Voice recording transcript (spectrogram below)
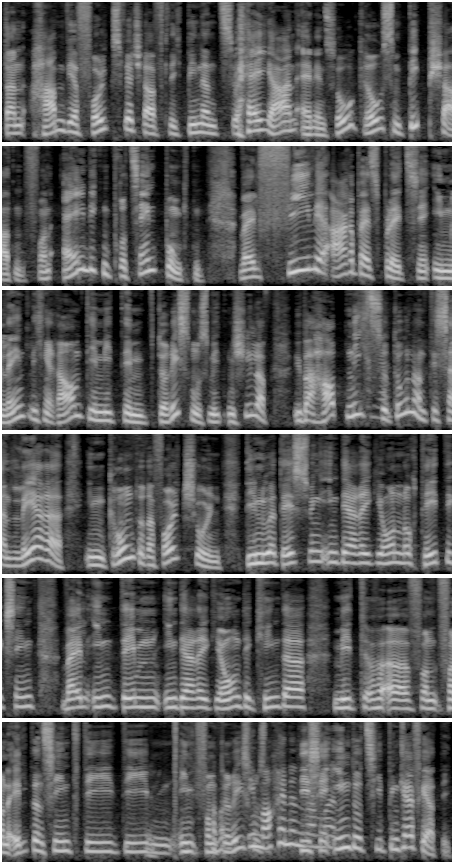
dann haben wir volkswirtschaftlich binnen zwei Jahren einen so großen BIP-Schaden von einigen Prozentpunkten, weil viele Arbeitsplätze im ländlichen Raum, die mit dem Tourismus, mit dem Skilauf überhaupt nichts zu tun haben, das sind Lehrer in Grund- oder Volksschulen, die nur deswegen in der Region noch tätig sind, weil in dem in der Region die Kinder mit äh, von von Eltern sind, die die in, vom Aber ich Tourismus diese induzi bin gleich fertig.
